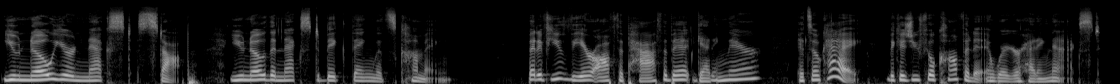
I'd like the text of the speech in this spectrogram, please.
You know your next stop, you know the next big thing that's coming. But if you veer off the path a bit getting there, it's okay because you feel confident in where you're heading next.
